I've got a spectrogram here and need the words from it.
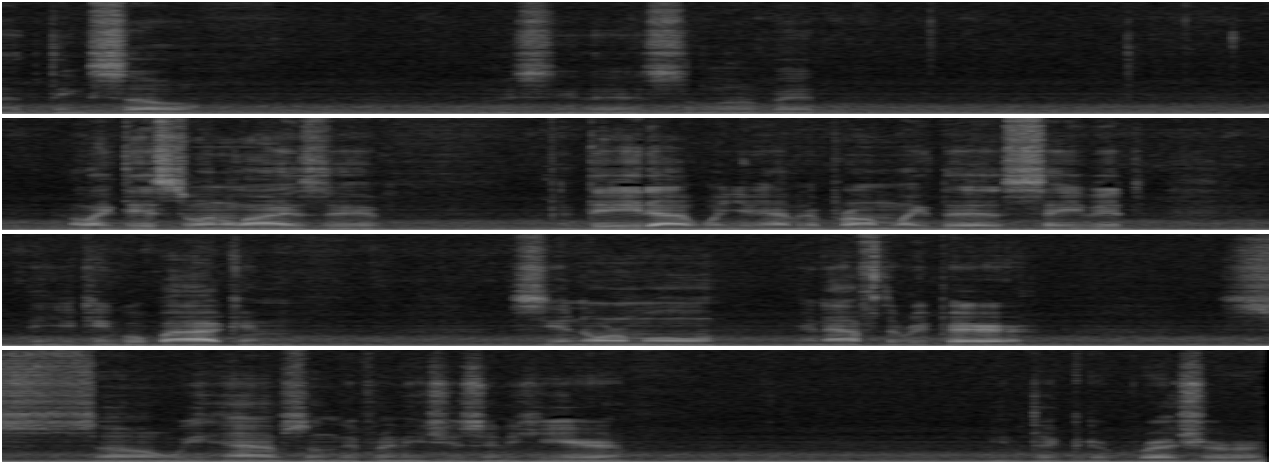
I think so. Let me see this a little bit I like this to analyze the, the data when you're having a problem like this save it and you can go back and see a normal and after repair. So we have some different issues in here. Intake air pressure.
